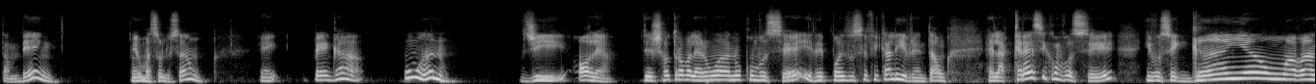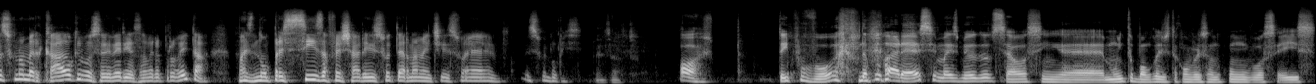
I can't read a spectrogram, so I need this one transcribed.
também é uma solução é pegar um ano de, olha, deixa eu trabalhar um ano com você e depois você fica livre. Então, ela cresce com você e você ganha um avanço no mercado que você deveria saber aproveitar. Mas não precisa fechar isso eternamente. Isso é, isso é burrice. Exato. Ó, tempo voa, não parece, mas meu Deus do céu, assim, é muito bom que a gente tá conversando com vocês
